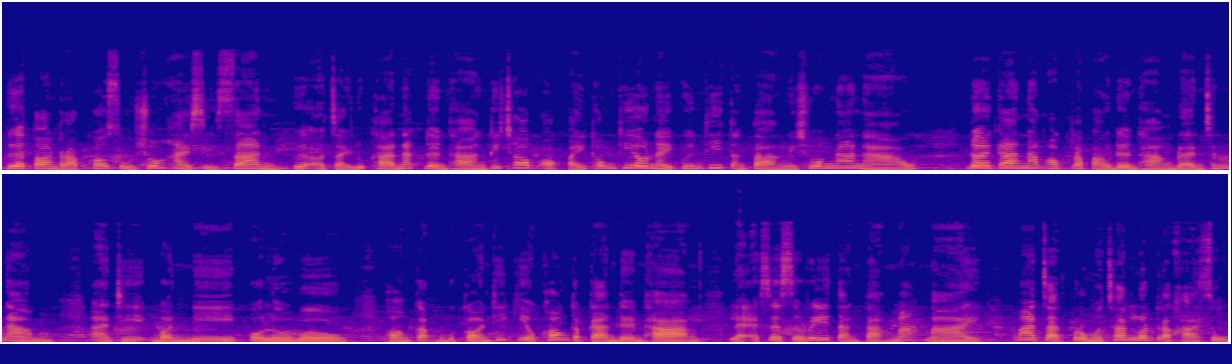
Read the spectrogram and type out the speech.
เพื่อต้อนรับเข้าสู่ช่วงไฮซีซั่นเพื่อเอาใจลูกค้านักเดินทางที่ชอบออกไปท่องเที่ยวในพื้นที่ต่างๆ ในช่วงหน้าหนาว โดยการนำเอากระเป๋าเดินทางแบรนด์ชั้นนำอาทิบอนนี่โปโลเวลพร้อมกับอุปกรณ์ที่เกี่ยวข้องกับการเดินทาง และอ c เซสซอรีต่างๆ มากมาย มาจัดโปรโมชั่นลดราคาสูง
